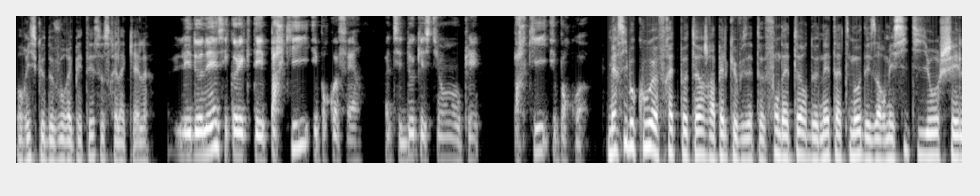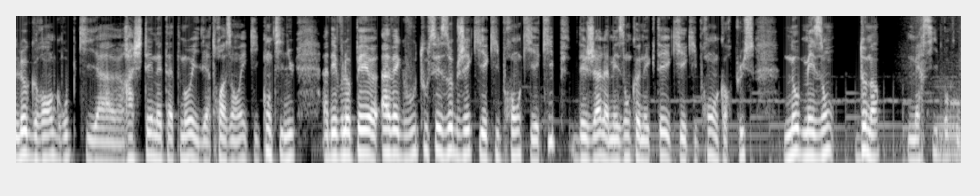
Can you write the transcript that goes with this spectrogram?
au risque de vous répéter, ce serait laquelle? Les données, c'est collecter par qui et pourquoi faire. En fait, c'est deux questions clés. Par qui et pourquoi? Merci beaucoup euh, Fred Potter. Je rappelle que vous êtes fondateur de Netatmo, désormais CTO chez Le Grand Groupe qui a euh, racheté Netatmo il y a trois ans et qui continue à développer euh, avec vous tous ces objets qui équiperont, qui équipent déjà la maison connectée et qui équiperont encore plus nos maisons demain. Merci beaucoup.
